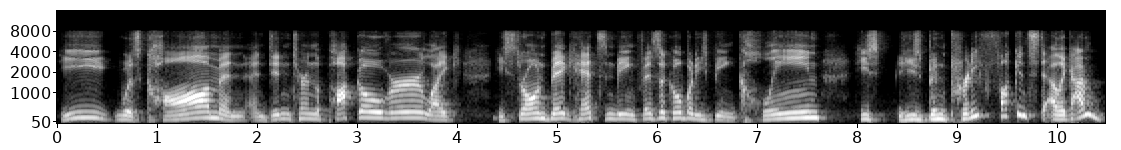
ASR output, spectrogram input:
He was calm and and didn't turn the puck over. Like he's throwing big hits and being physical, but he's being clean. He's he's been pretty fucking st- like I'm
